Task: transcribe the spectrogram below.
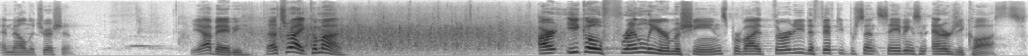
and malnutrition. Yeah, baby. That's right. Come on. Our eco friendlier machines provide 30 to 50% savings in energy costs.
